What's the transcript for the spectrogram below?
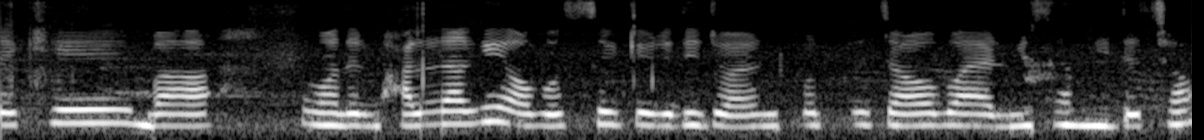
দেখে বা তোমাদের ভালো লাগে, অবশ্যই কেউ যদি জয়েন করতে চাও বা অ্যাডমিশান নিতে চাও,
